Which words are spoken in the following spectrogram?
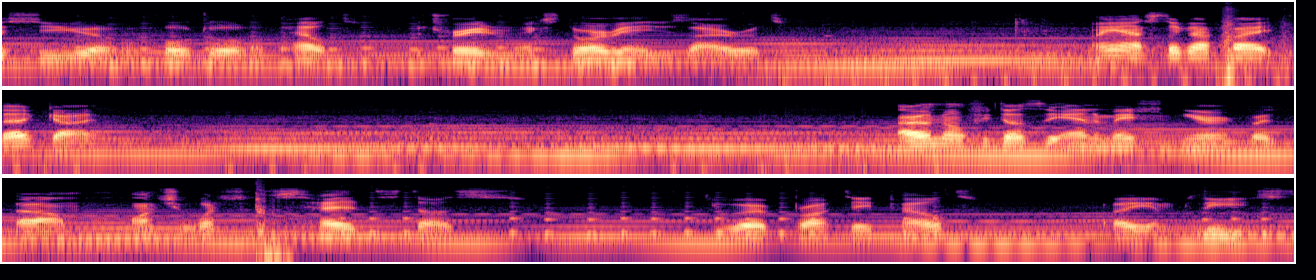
I see you have a photo of a pelt. Next door may desire it. Oh yeah, I still gotta fight that guy. I don't know if he does the animation here, but um, why don't you watch his head does. You have brought a pelt? I am pleased.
